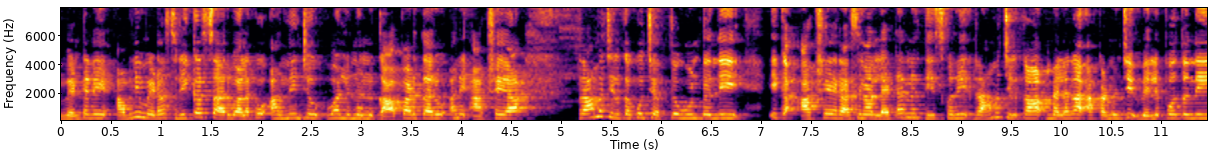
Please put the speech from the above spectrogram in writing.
వెంటనే అవని మేడం శ్రీకర్ సార్ వాళ్ళకు అందించు. వాళ్ళు నన్ను కాపాడతారు అని అక్షయ రామచిలుకకు చెప్తూ ఉంటుంది. ఇక అక్షయ రాసిన లెటర్ని తీసుకొని రామచిలుక మెల్లగా అక్కడి నుంచి వెళ్ళిపోతుంది.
